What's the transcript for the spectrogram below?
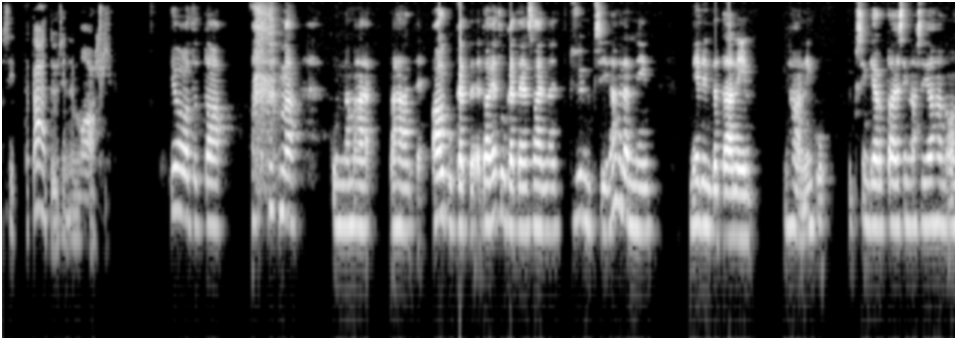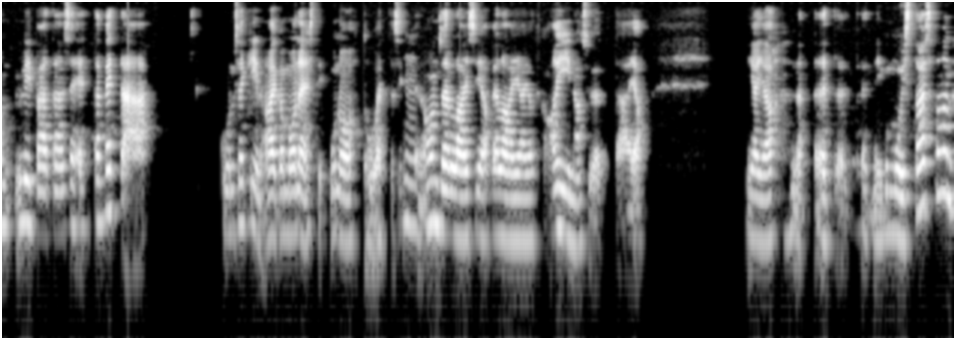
sitten päätyy sinne maaliin? Joo, tota, mä, kun nämä vähän alkukäteen, tai etukäteen sain näitä kysymyksiä nähdä, niin mietin tätä, niin ihan niin kuin yksinkertaisin asiahan on ylipäätään se, että vetää. kun sekin aika monesti unohtuu, että sitten mm. on sellaisia pelaajia, jotka aina syöttää ja, ja, ja että et, et, niin kuin muistaisi vaan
